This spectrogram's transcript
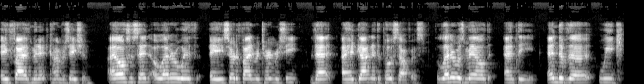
a five minute conversation. I also sent a letter with a certified return receipt that I had gotten at the post office. The letter was mailed at the end of the week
